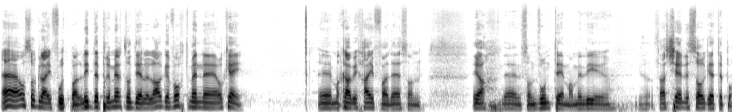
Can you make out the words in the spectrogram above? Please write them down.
Jeg er også glad i fotball. Litt deprimert når det gjelder laget vårt, men eh, OK. Eh, Makabi Haifa det er sånn Ja, det er en sånn vondt tema, men vi har sjelesorg etterpå.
